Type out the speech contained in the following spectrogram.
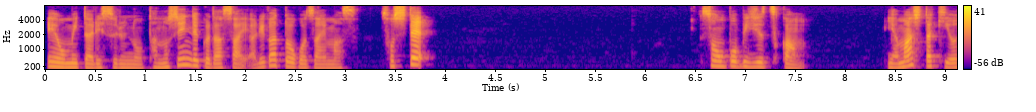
絵を見たりするのを楽しんでください。ありがとうございます。そして、損保美術館山下清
